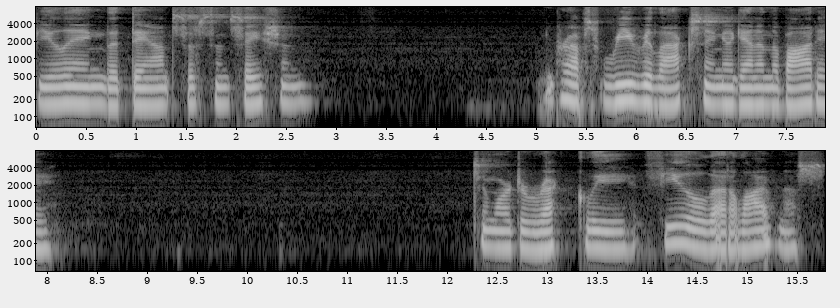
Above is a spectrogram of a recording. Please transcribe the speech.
Feeling the dance of sensation. And perhaps re relaxing again in the body. To more directly feel that aliveness.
